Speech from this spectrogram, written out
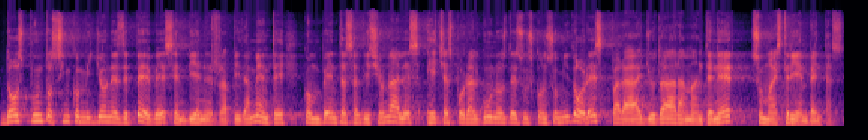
2.5 millones de pebes en bienes rápidamente con ventas adicionales hechas por algunos de sus consumidores para ayudar a mantener su maestría en ventas.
